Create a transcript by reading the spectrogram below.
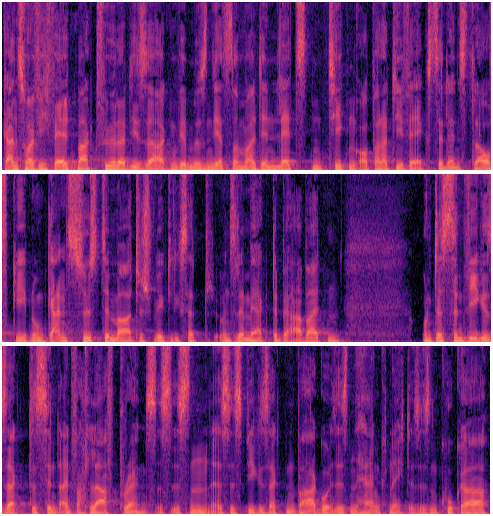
Ganz häufig Weltmarktführer, die sagen, wir müssen jetzt nochmal den letzten Ticken operative Exzellenz draufgehen und ganz systematisch wirklich unsere Märkte bearbeiten. Und das sind, wie gesagt, das sind einfach Love Brands. Es ist ein, es ist, wie gesagt, ein Vago, es ist ein Herrenknecht, es ist ein Kuka,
